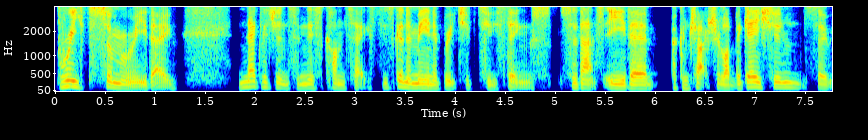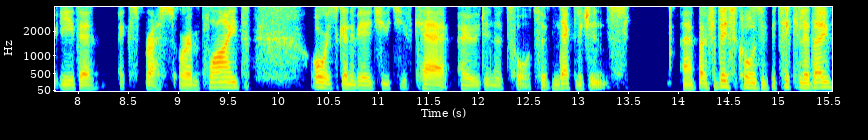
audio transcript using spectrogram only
brief summary though, negligence in this context is going to mean a breach of two things. So that's either a contractual obligation, so either express or implied, or it's going to be a duty of care owed in the tort of negligence. Uh, but for this clause in particular, though,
